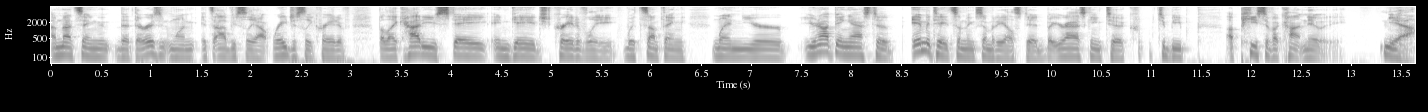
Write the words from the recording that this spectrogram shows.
I'm not saying that there isn't one. It's obviously outrageously creative, but like how do you stay engaged creatively with something when you're you're not being asked to imitate something somebody else did, but you're asking to to be a piece of a continuity. Yeah.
